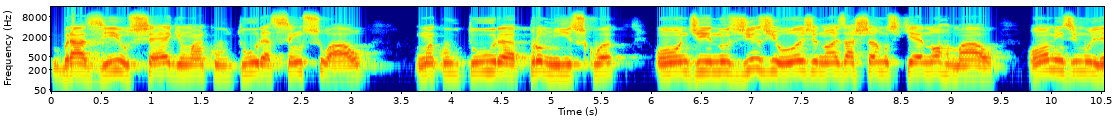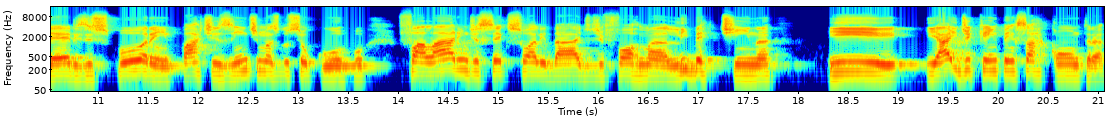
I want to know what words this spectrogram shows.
O Brasil segue uma cultura sensual uma cultura promíscua, onde nos dias de hoje nós achamos que é normal homens e mulheres exporem partes íntimas do seu corpo, falarem de sexualidade de forma libertina e, e ai de quem pensar contra,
